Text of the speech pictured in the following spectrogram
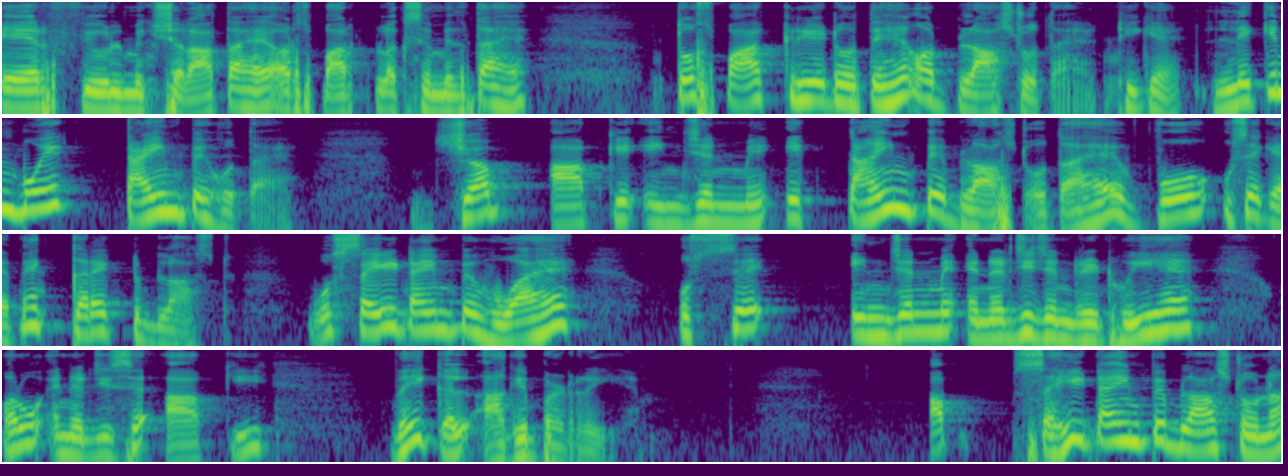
एयर फ्यूल मिक्सचर आता है और स्पार्क प्लग से मिलता है तो स्पार्क क्रिएट होते हैं और ब्लास्ट होता है, ठीक है? लेकिन वो एक टाइम पे होता है। जब आपके इंजन में एक टाइम पे ब्लास्ट होता है, वो उसे कहते हैं करेक्ट ब्लास्ट वो सही टाइम पे हुआ है, उससे इंजन में एनर्जी जनरेट हुई है और वो एनर्जी से आपकी व्हीकल आगे बढ़ रही है। सही टाइम पे ब्लास्ट होना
